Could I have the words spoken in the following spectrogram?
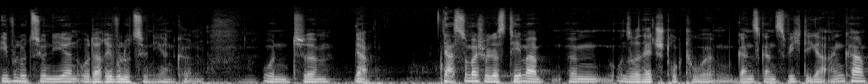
evolutionieren oder revolutionieren können. Mhm. Und ähm, ja, da ist zum Beispiel das Thema ähm, unsere Netzstruktur, ein ganz, ganz wichtiger Anker.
